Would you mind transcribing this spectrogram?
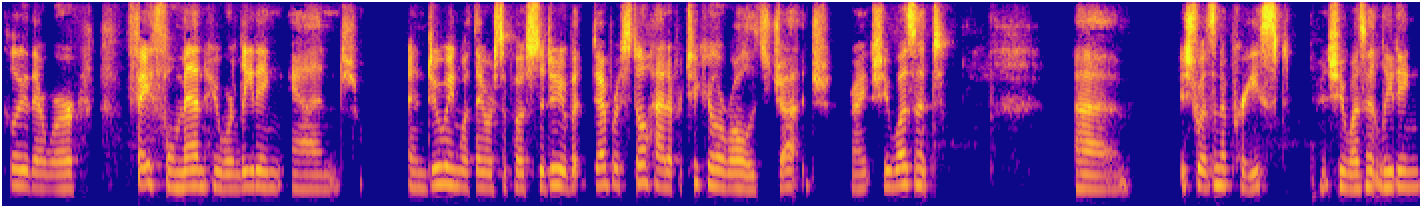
Clearly, there were faithful men who were leading and and doing what they were supposed to do. But Deborah still had a particular role as judge, right? She wasn't, um, she wasn't a priest. She wasn't leading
